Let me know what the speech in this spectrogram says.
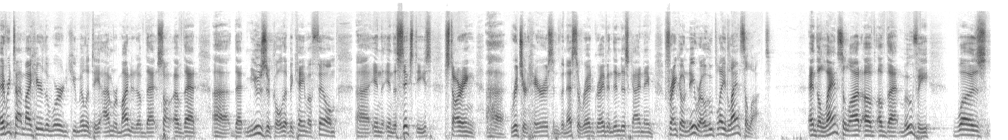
every time I hear the word humility, I'm reminded of that, of that, uh, that musical that became a film uh, in, the, in the 60s, starring uh, Richard Harris and Vanessa Redgrave, and then this guy named Franco Nero who played Lancelot. And the Lancelot of, of that movie was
